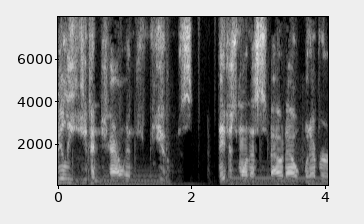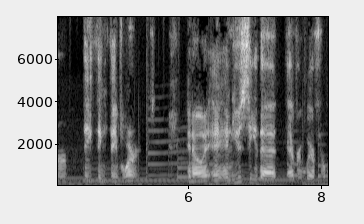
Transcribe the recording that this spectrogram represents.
really even challenge views. They just want to spout out whatever they think they've learned. You know, and, and you see that everywhere from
